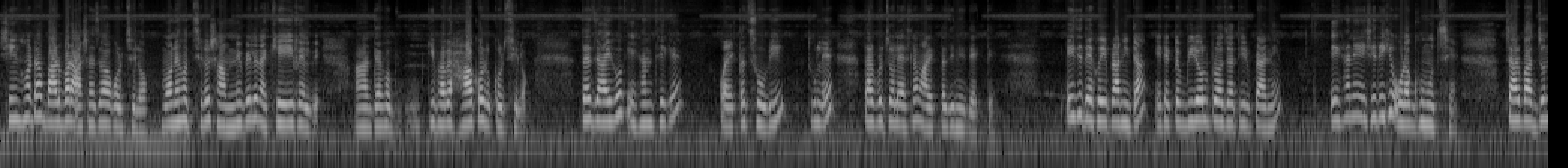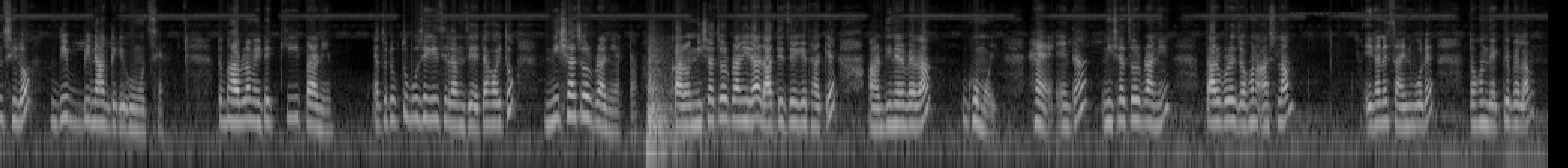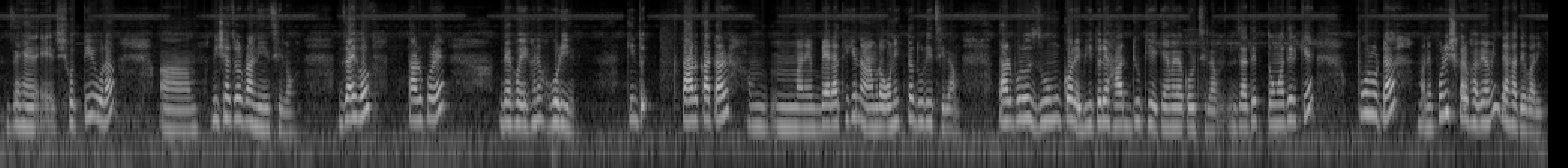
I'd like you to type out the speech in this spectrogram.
সিংহটা বারবার আসা যাওয়া করছিল। মনে হচ্ছিল সামনে পেলে না খেয়েই ফেলবে। আর দেখো কীভাবে হা কর- করছিল। তা যাই হোক, এখান থেকে কয়েকটা ছবি তুলে তারপর চলে আসলাম আরেকটা জিনিস দেখতে। এই যে দেখো এই প্রাণীটা, এটা একটা বিরল প্রজাতির প্রাণী। এখানে এসে দেখি ওরা ঘুমোচ্ছে। চার পাঁচজন ছিল, দিব্যি নাক ডেকে ঘুমোচ্ছে। তো ভাবলাম এটা কি প্রাণী? এতটুকু তো বুঝে গিয়েছিলাম যে এটা হয়তো নিশাচর প্রাণী একটা। কারণ নিশাচর প্রাণীরা রাতে জেগে থাকে আর দিনের বেলা ঘুমোয়। হ্যাঁ এটা নিশাচর প্রাণী। তারপরে যখন আসলাম এখানে সাইনবোর্ডে তখন দেখতে পেলাম যে হ্যাঁ সত্যি ওরা নিশাচর প্রাণী ছিল। যাই হোক, তারপরে দেখো এখানে হরিণ। কিন্তু তার কাটার মানে বেড়া থেকে না আমরা অনেকটা দূরে ছিলাম। তারপরেও জুম করে ভিতরে হাত ঢুকিয়ে ক্যামেরা করছিলাম, যাতে তোমাদেরকে পুরোটা মানে পরিষ্কারভাবে আমি দেখাতে পারি।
